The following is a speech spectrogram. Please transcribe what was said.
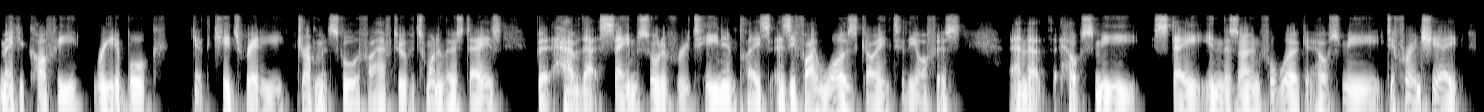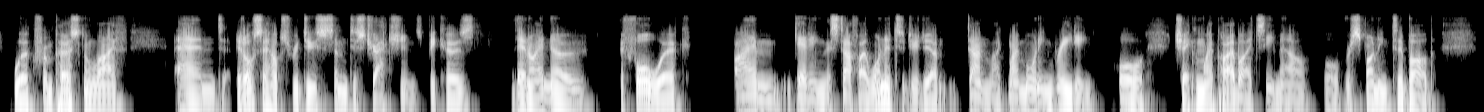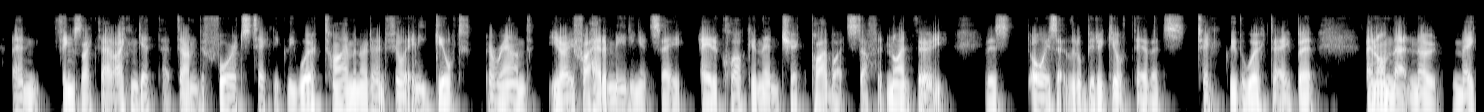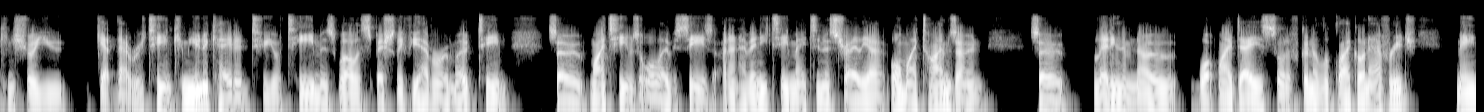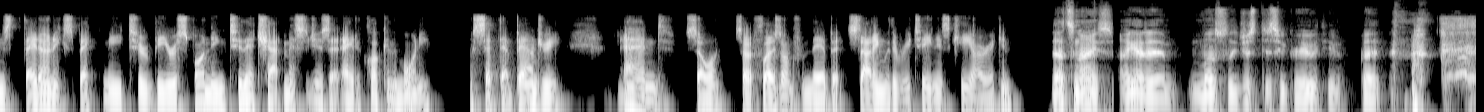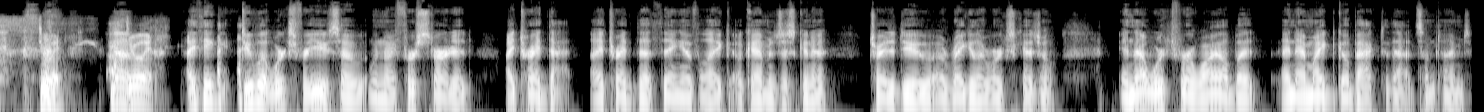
Make a coffee, read a book, get the kids ready, drop them at school if I have to, if it's one of those days, but have that same sort of routine in place as if I was going to the office. And that helps me stay in the zone for work. It helps me differentiate work from personal life. And it also helps reduce some distractions because then I know before work, I'm getting the stuff I wanted to do done, like my morning reading or checking my PyBites email or responding to Bob and things like that. I can get that done before it's technically work time, and I don't feel any guilt around. You know, if I had a meeting at say eight o'clock and then check PyBite stuff at nine thirty, there's always that little bit of guilt there. That's technically the workday. But and on that note, making sure you get that routine communicated to your team as well, especially if you have a remote team. So my team's all overseas. I don't have any teammates in Australia or my time zone. So letting them know what my day is sort of going to look like on average means they don't expect me to be responding to their chat messages at eight o'clock in the morning. I set that boundary mm. and so on. So it flows on from there. But starting with a routine is key, I reckon. That's nice. I got to mostly just disagree with you, but do it. No, do it. I think do what works for you. So when I first started, I tried that. I tried the thing of like, okay, I'm just going to try to do a regular work schedule. And that worked for a while, but, and I might go back to that sometimes.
